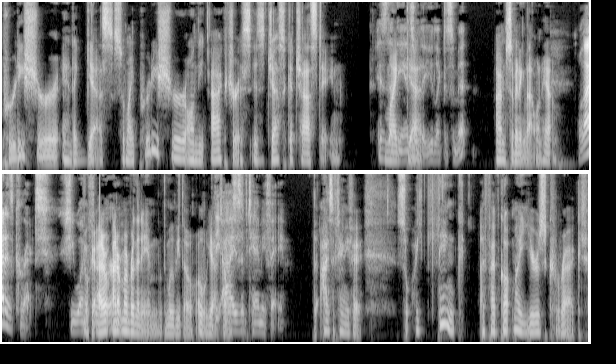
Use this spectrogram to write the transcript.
pretty sure and a guess. So my pretty sure on the actress is Jessica Chastain. Is that My the answer guess- that you'd like to submit? I'm submitting that one. Yeah. Well, that is correct. She won Okay. I don't I don't remember the name of the movie though. Oh yeah. The tell us. Eyes of Tammy Faye. the Eyes of Tammy Faye. So I think if I've got my years correct,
